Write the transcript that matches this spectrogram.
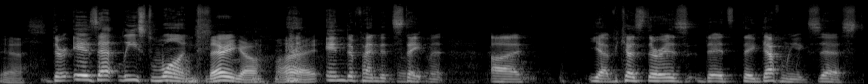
Yes. there is at least one. There you go. All right. independent statement. Uh, yeah, because there is they, they definitely exist.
